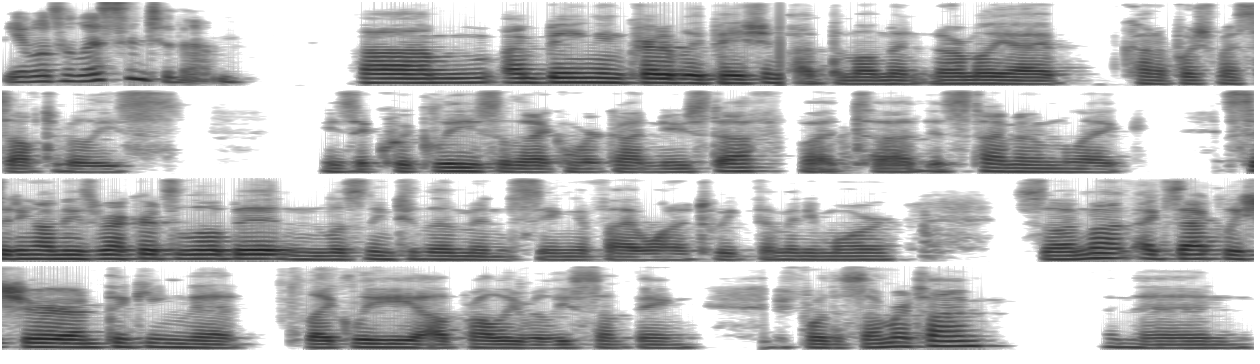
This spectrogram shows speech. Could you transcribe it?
be able to listen to them? Um, I'm being incredibly patient at the moment. Normally, I kind of push myself to release music quickly so that I can work on new stuff. But uh, this time, I'm like sitting on these records a little bit and listening to them and seeing if I want to tweak them anymore. So I'm not exactly sure. I'm thinking that likely I'll probably release something before the summertime and then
